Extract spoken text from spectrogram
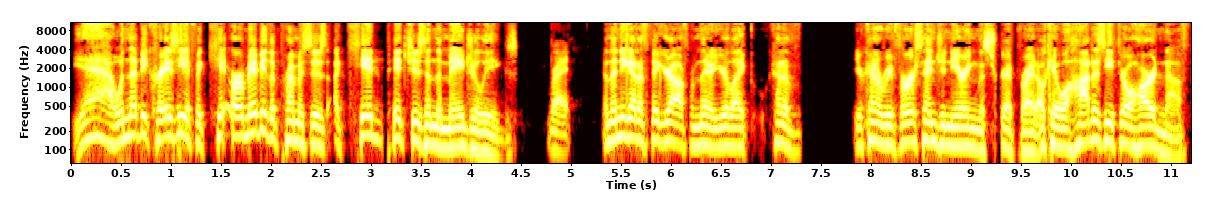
yeah wouldn't that be crazy if a kid or maybe the premise is a kid pitches in the major leagues Right. And then you got to figure out from there you're like kind of you're kind of reverse engineering the script right? Okay well how does he throw hard enough?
